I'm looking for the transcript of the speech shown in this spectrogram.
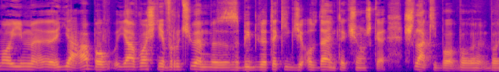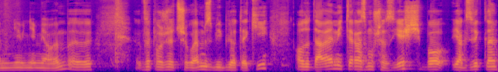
moim e, ja, bo ja właśnie wróciłem z biblioteki, gdzie oddałem tę książkę, szlaki, bo, bo, bo nie, nie miałem, wypożyczyłem z biblioteki, oddałem i teraz muszę zjeść, bo jak zwykle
